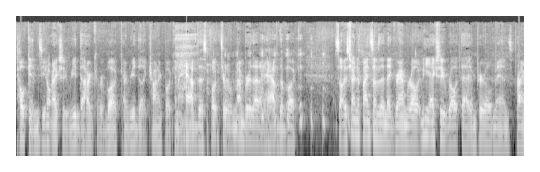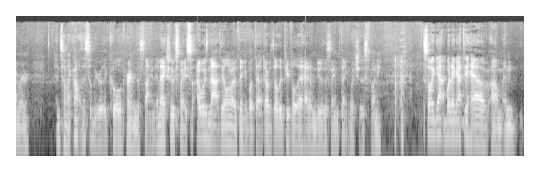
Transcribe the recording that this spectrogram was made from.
tokens. You don't actually read the hardcover book. I read the electronic book and i have this book to remember that i have the book. So i was trying to find something that graham wrote and he actually wrote that imperial man's primer. And so i'm like oh this will be really cool for him to sign. And actually it was funny. So i was not the only one to think about that. There was other people that had him do the same thing which is funny. So I got, but I got to have, um, and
